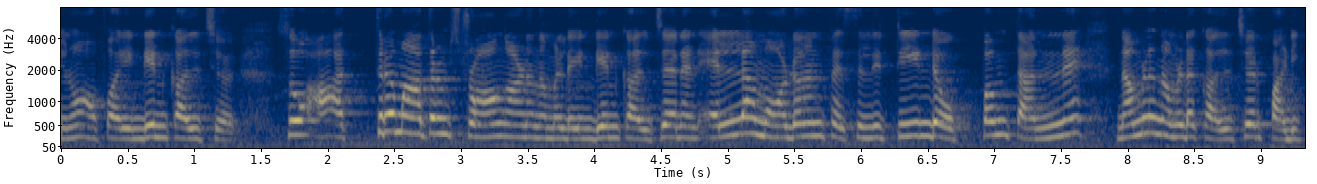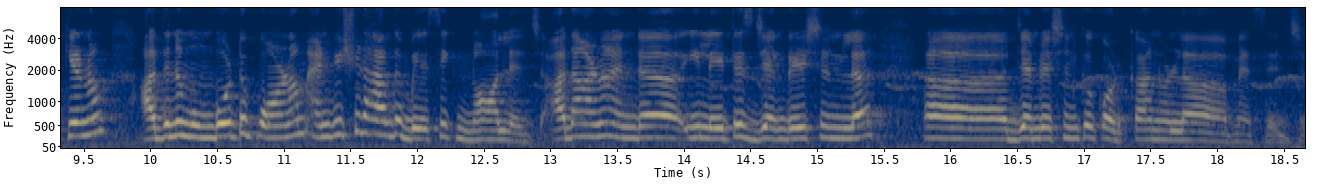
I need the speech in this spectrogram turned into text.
you know of our Indian culture so അത്രമാത്രം സ്ട്രോങ് ആണ് നമ്മളുടെ ഇന്ത്യൻ കൾച്ചർ ആൻഡ് എല്ലാ മോഡേൺ ഫെസിലിറ്റീന്റെ ഒപ്പം തന്നെ നമ്മൾ നമ്മുടെ കൾച്ചർ പഠിക്കണം അതിന് മുമ്പോട്ട് പോകണം and we should have the basic knowledge അതാണ് എന്റെ ഈ ലേറ്റസ്റ്റ് ജനറേഷനിൽ ജനറേഷൻക്ക് കൊടുക്കാനുള്ള മെസ്സേജ്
